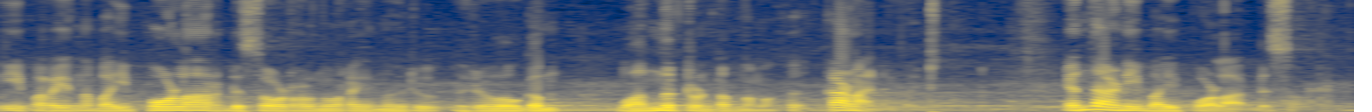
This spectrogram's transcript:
ഈ പറയുന്ന ബൈപ്പോളാർ ഡിസോർഡർ എന്ന് പറയുന്ന ഒരു രോഗം വന്നിട്ടുണ്ടെന്ന് നമുക്ക് കാണാനും പറ്റും. എന്താണ് ഈ ബൈപ്പോളാർ ഡിസോർഡർ?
